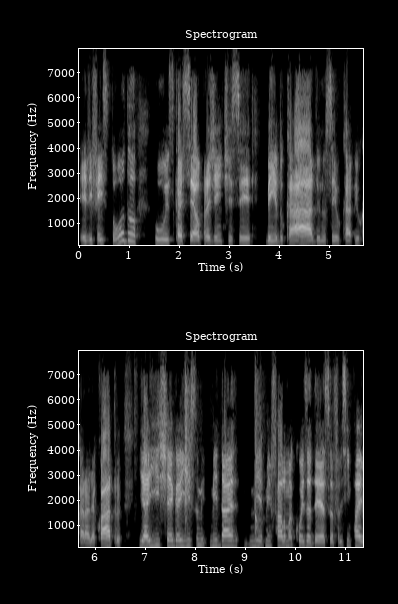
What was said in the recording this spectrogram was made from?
Ele fez todo o escarcel pra gente ser bem educado e não sei o, e o caralho é quatro, e aí chega isso, me, me dá, me, me fala uma coisa dessa. Eu falei assim, pai,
